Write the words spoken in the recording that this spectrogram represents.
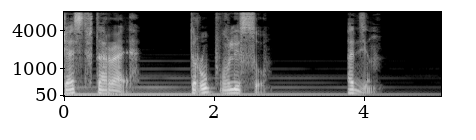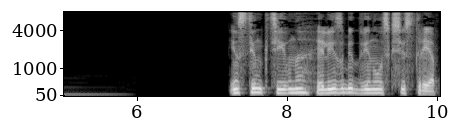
Часть вторая. Труп в лесу. Один. Инстинктивно Элизабет двинулась к сестре,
